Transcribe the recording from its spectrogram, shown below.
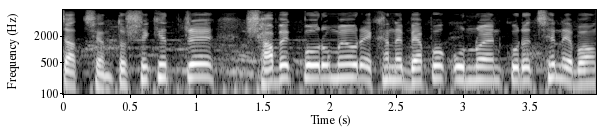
চাচ্ছেন। তো সেক্ষেত্রে সাবেক পৌর মেয়র এখানে ব্যাপক উন্নয়ন করেছেন এবং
